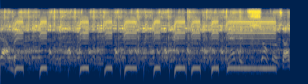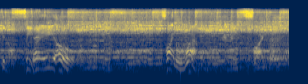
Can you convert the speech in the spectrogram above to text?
Down. So close I could feel. KO. Final round. Fight.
